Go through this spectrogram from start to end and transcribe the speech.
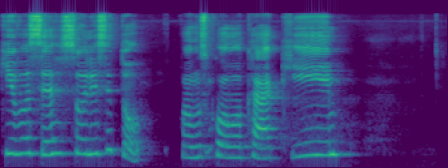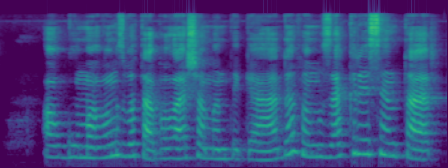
que você solicitou. Vamos colocar aqui alguma, vamos botar bolacha amanteigada, vamos acrescentar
